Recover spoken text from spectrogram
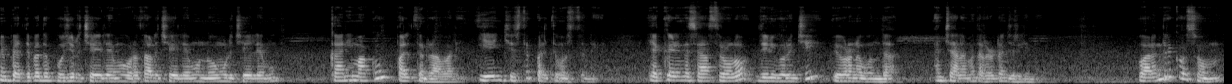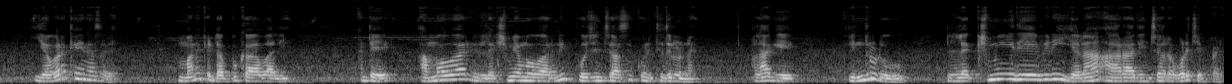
మేము పెద్ద పెద్ద పూజలు చేయలేము వ్రతాలు చేయలేము నోములు చేయలేము. కానీ మాకు ఫలితం రావాలి. ఏం చేస్తే ఫలితం వస్తుంది? ఎక్కడైనా శాస్త్రంలో దీని గురించి వివరణ ఉందా? అని చాలామంది అడగడం జరిగింది. వారందరి కోసం ఎవరికైనా సరే మనకి డబ్బు కావాలి అంటే అమ్మవారిని లక్ష్మీ అమ్మవారిని పూజించాల్సిన కొన్ని తిథులు ఉన్నాయి. అలాగే ఇంద్రుడు లక్ష్మీదేవిని ఎలా ఆరాధించాలో కూడా చెప్పాడు.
